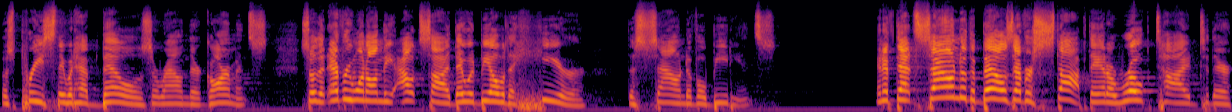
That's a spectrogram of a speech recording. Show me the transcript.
Those priests, they would have bells around their garments so that everyone on the outside, they would be able to hear the sound of obedience. And if that sound of the bells ever stopped, they had a rope tied to their,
